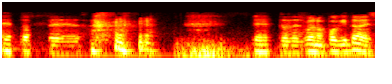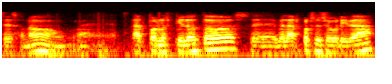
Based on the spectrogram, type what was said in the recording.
Entonces, entonces, bueno, un poquito es eso, ¿no? Eh, estar por los pilotos, eh, velar por su seguridad.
